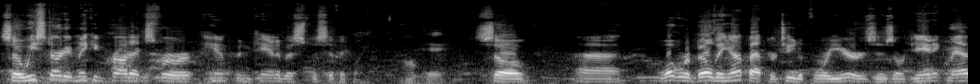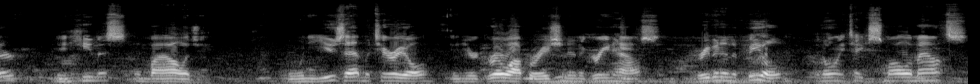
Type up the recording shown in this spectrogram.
So we started making products for hemp and cannabis specifically. Okay. So uh, what we're building up after two to four years is organic matter in humus and biology. And when you use that material in your grow operation in a greenhouse or even in a field, it only takes small amounts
